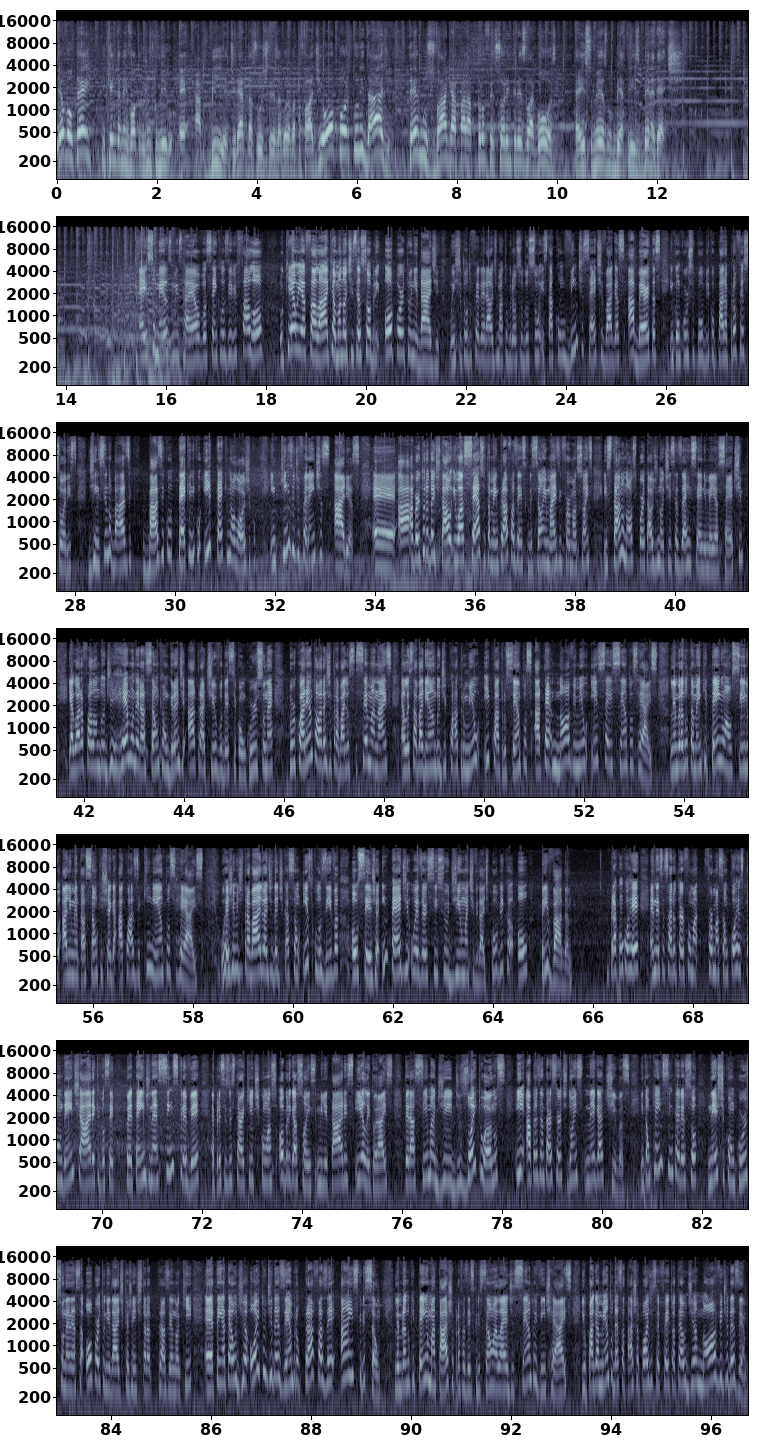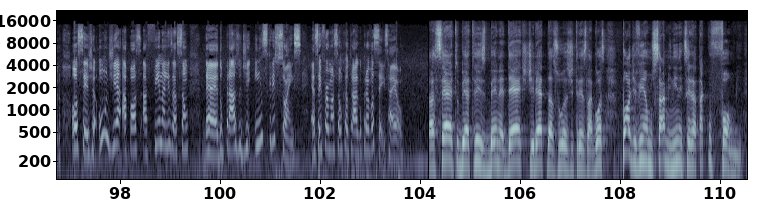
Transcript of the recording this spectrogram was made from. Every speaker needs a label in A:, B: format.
A: Eu voltei e quem também volta junto comigo é a Bia, direto das ruas de Três Lagoas, agora para falar de oportunidade. Temos vaga para professora em Três Lagoas. É isso mesmo, Beatriz Benedetti.
B: É isso mesmo, Israel. Você inclusive falou o que eu ia falar, que é uma notícia sobre oportunidade. O Instituto Federal de Mato Grosso do Sul está com 27 vagas abertas em concurso público para professores de ensino básico, básico técnico e tecnológico em 15 diferentes áreas. É, a abertura do edital e o acesso também para fazer a inscrição e mais informações está no nosso portal de notícias RCN 67. E agora falando de remuneração, que é um grande atrativo desse concurso, né? Por 40 horas de trabalhos semanais, ela está variando de R$ 4.400 até R$ 9.600. Lembrando também que tem um auxílio alimentação que chega a quase 500 reais. O regime de trabalho é de dedicação exclusiva, ou seja, impede o exercício de uma atividade pública ou privada. Para concorrer, é necessário ter formação correspondente à área que você pretende né, se inscrever. É preciso estar kit com as obrigações militares e eleitorais, ter acima de 18 anos e apresentar certidões negativas. Então, quem se interessou neste concurso, né, nessa oportunidade que a gente está trazendo aqui, é, tem até o dia 8 de dezembro para fazer a inscrição. Lembrando que tem uma taxa para fazer a inscrição, ela é de 120 reais, e o pagamento dessa taxa pode ser feito até o dia 9 9 de dezembro, ou seja, um dia após a finalização é, do prazo de inscrições. Essa é a informação que eu trago para vocês, Rael.
A: Tá certo, Beatriz Benedetti, direto das ruas de Três Lagoas. Pode vir almoçar, menina, que você já está com fome.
